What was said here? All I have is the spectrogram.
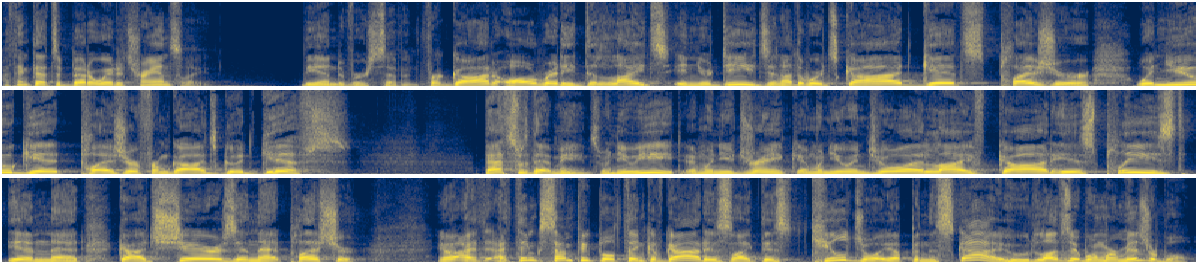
I think that's a better way to translate the end of verse 7. For God already delights in your deeds. In other words, God gets pleasure when you get pleasure from God's good gifts. That's what that means. When you eat and when you drink and when you enjoy life, God is pleased in that. God shares in that pleasure. You know, I, th- I think some people think of God as like this killjoy up in the sky who loves it when we're miserable.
